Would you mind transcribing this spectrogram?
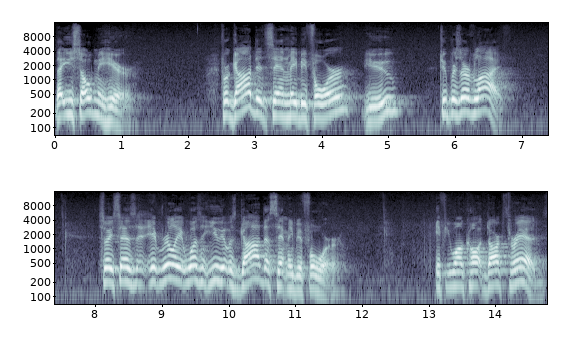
that you sold me here. For God did send me before you to preserve life. So he says, it really it wasn't you, it was God that sent me before. If you want to call it dark threads.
